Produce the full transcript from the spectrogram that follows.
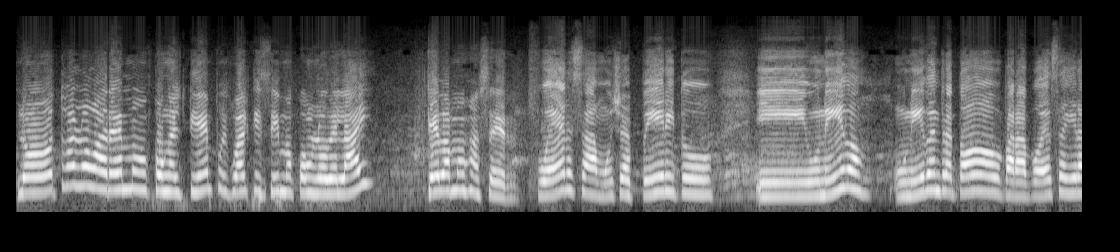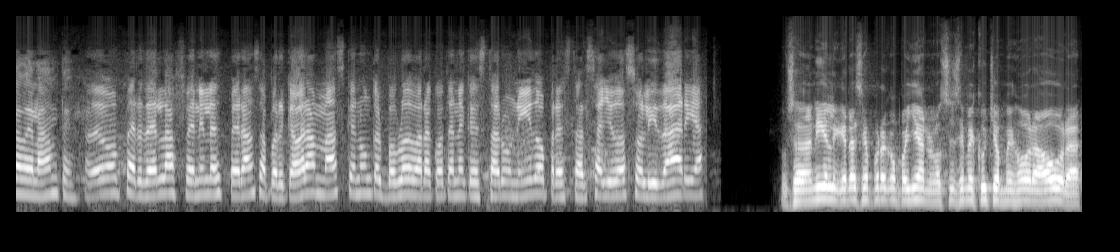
lo otro lo haremos con el tiempo, igual que hicimos con lo del AI. ¿Qué vamos a hacer? Fuerza, mucho espíritu y unidos unido entre todos para poder seguir adelante. No debemos perder la fe ni la esperanza, porque ahora más que nunca el pueblo de Baracó tiene que estar unido, prestarse ayuda solidaria. José Daniel, gracias por acompañarnos. No sé si me escuchan mejor ahora.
